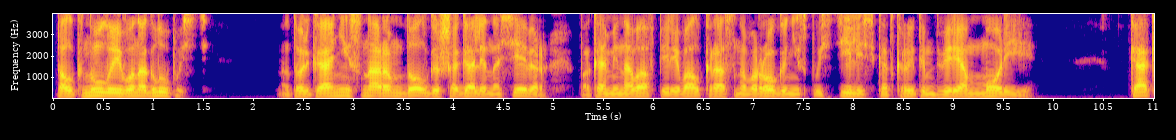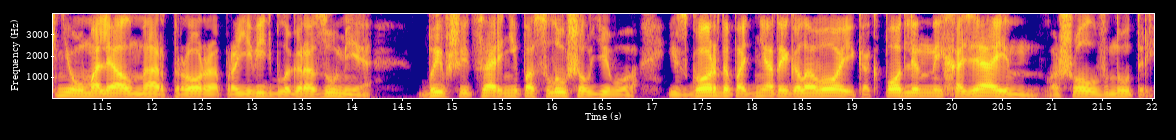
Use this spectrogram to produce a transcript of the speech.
толкнуло его на глупость. Но только они с Наром долго шагали на север — пока, миновав перевал Красного Рога, не спустились к открытым дверям Мории. Как не умолял Нар Трора проявить благоразумие, бывший царь не послушал его и с гордо поднятой головой, как подлинный хозяин, вошел внутрь.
